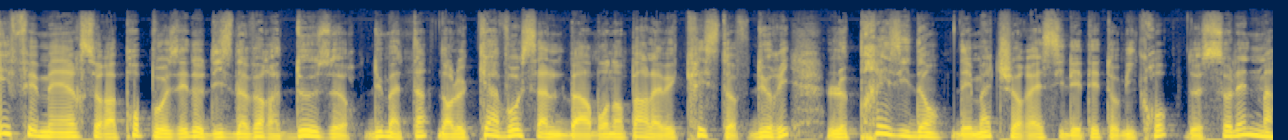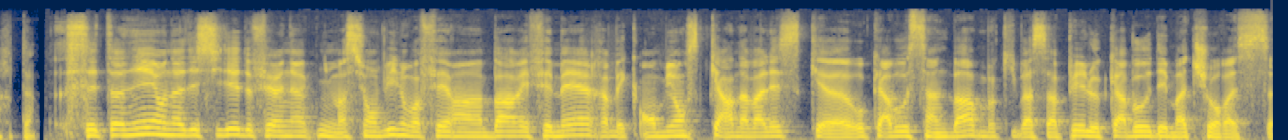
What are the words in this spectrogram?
éphémère sera proposé de 19h à 2h du matin dans le caveau Sainte-Barbe. On en parle avec Christophe Dury, le président des matcheresses. Il était au micro de Solène Martin. Cette année, on a décidé de faire une animation en ville. On va faire un bar éphémère avec ambiance carnavalesque euh, au caveau Sainte-Barbe qui va s'appeler le caveau des Machores.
